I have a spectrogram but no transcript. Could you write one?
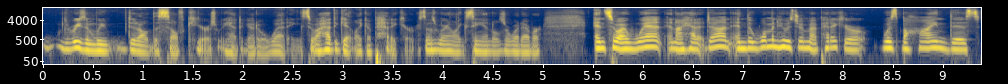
the reason we did all the self care is we had to go to a wedding, so I had to get like a pedicure because I was wearing like sandals or whatever. And so I went and I had it done, and the woman who was doing my pedicure was behind this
